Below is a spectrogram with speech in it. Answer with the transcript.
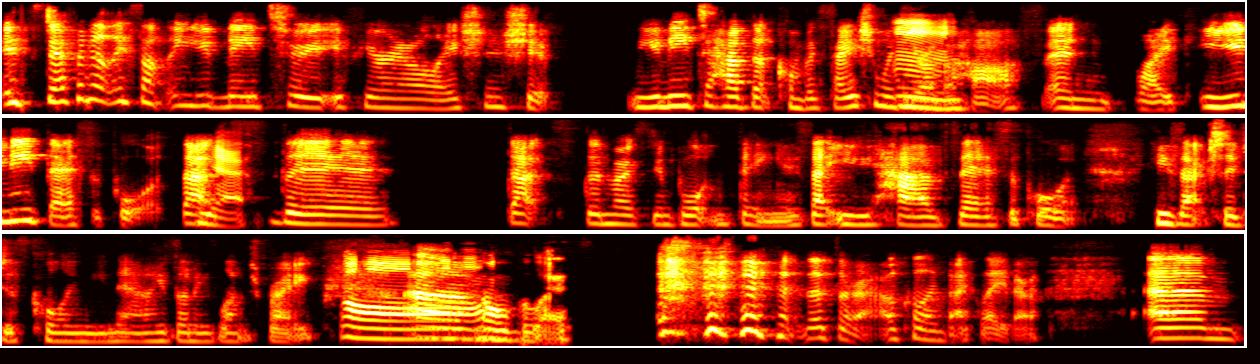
it's definitely something you'd need to if you're in a relationship you need to have that conversation with your Mm. other half and like you need their support that's Yeah. the that's the most important thing is that you have their support. He's actually just calling me now. He's on his lunch break. Oh, Um, oh, bless. that's all right. I'll call him back later. Um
